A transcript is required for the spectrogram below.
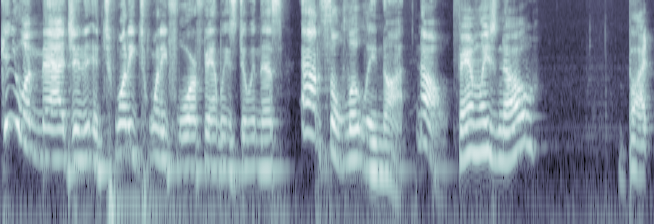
Can you imagine in 2024 families doing this? Absolutely not. No. Families no but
